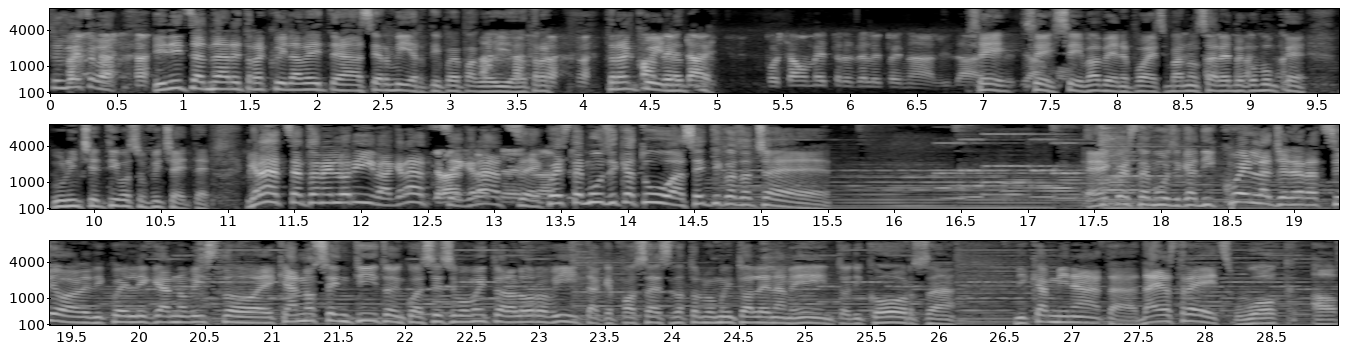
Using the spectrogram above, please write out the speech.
inizia ad andare tranquillamente a servirti, poi pago io. Tra- tranquillo. Vabbè, dai, possiamo mettere delle penali, dai. Sì, vediamo. sì, sì, va bene, può essere, ma non sarebbe comunque un incentivo sufficiente. Grazie Antonello Riva, grazie, Grazie te, grazie. grazie. Questa è musica tua, senti cosa c'è. E questa è musica di quella generazione, di quelli che hanno visto e che hanno sentito in qualsiasi momento della loro vita, che possa essere stato il momento di allenamento, di corsa, di camminata. Dire Straits, Walk of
